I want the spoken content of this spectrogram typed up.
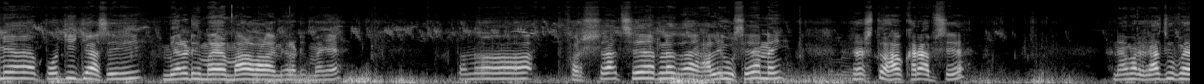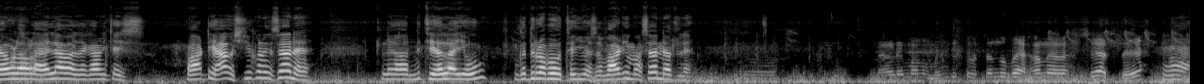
અમે પહોંચી ગયા છે મેલડી માયા માળવાળા મેલડી માયા તમે વરસાદ છે એટલે હાલ્યું છે નહીં. રસ્તો હાવ ખરાબ છે. અને અમારે રાજુભાઈ હવળા હવળા હલાવે છે કારણ કે માટી હાવ શીકણી છે ને એટલે નથી હલાય એવું. ગદરો બહુ થઈ ગયો છે વાડીમાં છે ને એટલે. નાળીમાનું મંદિર તો ચંદુભાઈ સામે છે જ તે હા.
